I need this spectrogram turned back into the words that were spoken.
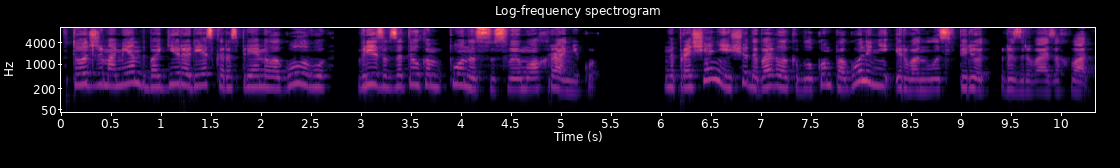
В тот же момент Багира резко распрямила голову, врезав затылком по носу своему охраннику. На прощание еще добавила каблуком по голени и рванулась вперед, разрывая захват.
